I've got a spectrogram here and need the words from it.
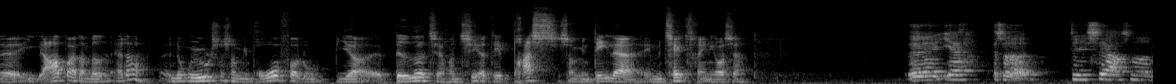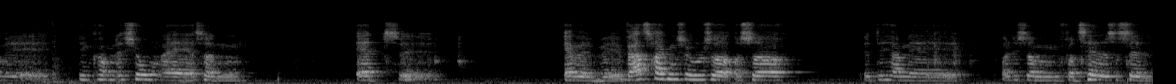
øh, I arbejder med? Er der nogle øvelser, som I bruger, for at du bliver øh, bedre til at håndtere det pres, som en del af mentaltræning også er? Øh, ja, altså det er især sådan noget med en kombination af sådan, at øh, ja, værtrækningsøvelser, og så øh, det her med at ligesom fortælle sig selv,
